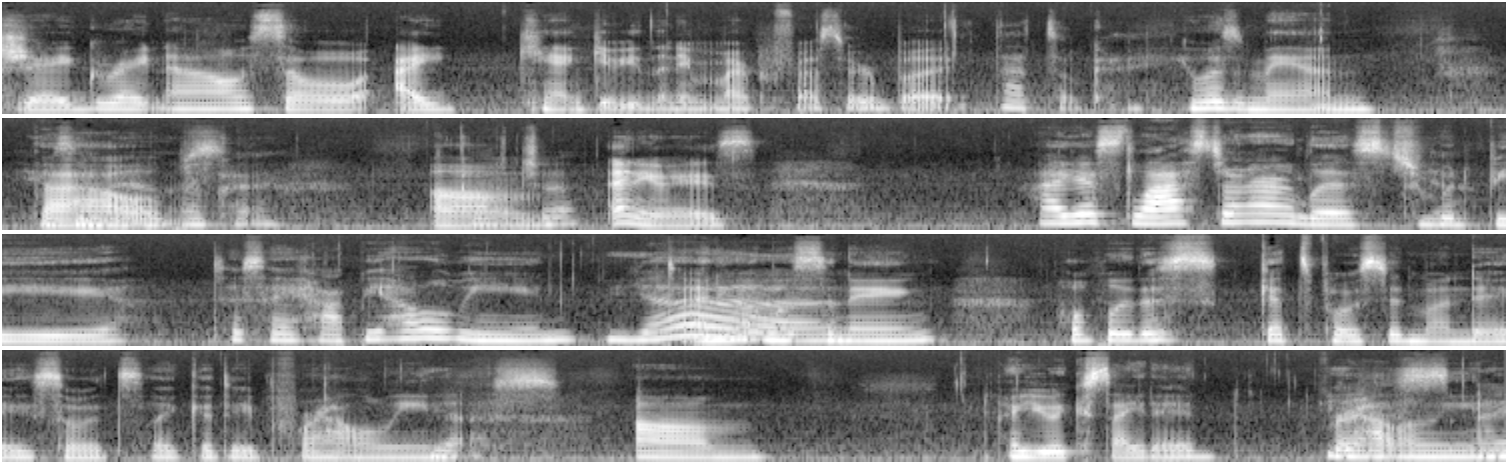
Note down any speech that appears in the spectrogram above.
jig right now, so I can't give you the name of my professor, but That's okay. he was a man. He's That a man. helps. Okay. Um, Gotcha. Anyways, I guess last on our list Yeah. would be to say Happy Halloween Yeah. to anyone listening. Hopefully, this gets posted Monday, so it's like a day before Halloween. Yes. Um, are you excited for yes, Halloween? I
